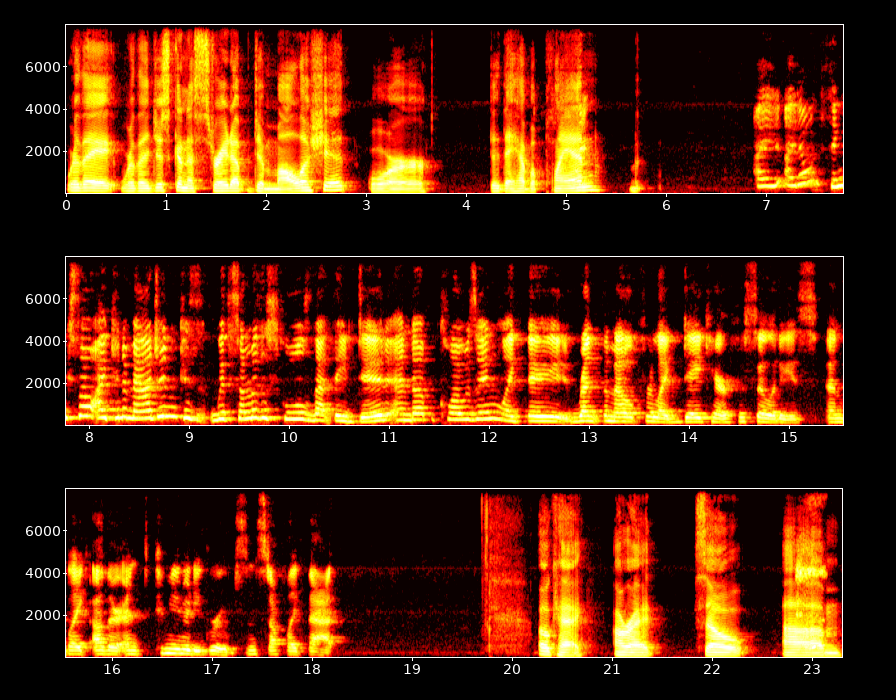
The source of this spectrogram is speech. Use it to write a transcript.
Were they were they just gonna straight up demolish it or did they have a plan I, I don't think so. I can imagine because with some of the schools that they did end up closing, like they rent them out for like daycare facilities and like other and community groups and stuff like that. Okay. All right. So, um,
